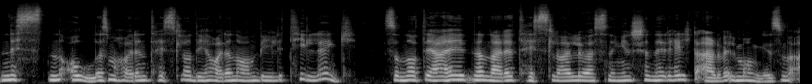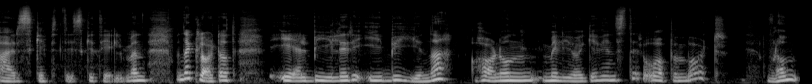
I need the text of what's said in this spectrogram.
nesten alle som har en Tesla, de har en annen bil i tillegg. Sånn at jeg, den der Tesla-løsningen generelt er det vel mange som er skeptiske til. Men, men, det er klart at elbiler i byene har noen miljøgevinster, åpenbart. Hvordan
